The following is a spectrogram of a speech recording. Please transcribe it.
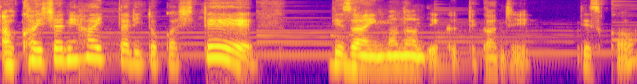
あ、会社に入ったりとかして、デザイン学んでいくって感じですか？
